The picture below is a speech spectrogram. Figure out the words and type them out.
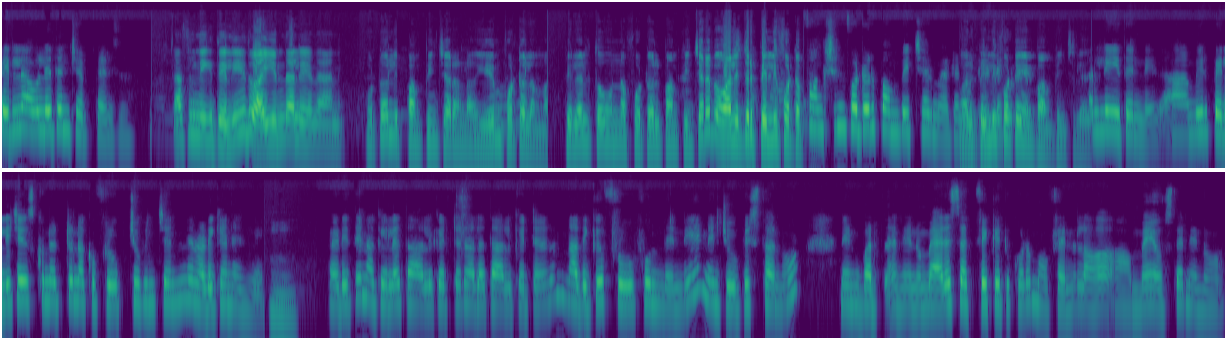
పెళ్ళి అవ్వలేదని చెప్పారు సార్. అసలు నీకు తెలియదు అయ్యిందా లేదా అని. ఫోటోలు పంపించారన్నావు ఏం ఫోటోలు అమ్మా పిల్లలతో ఉన్న ఫోటోలు పంపించారా? వాళ్ళిద్దరు పెళ్ళి ఫోటో ఫంక్షన్ ఫోటోలు పంపించారు మేడం. వాళ్ళ పెళ్ళి. ఫోటో ఏం పంపించలేదు? లేదండి. ఆ, మీరు పెళ్ళి చేసుకున్నట్టు నాకు ప్రూఫ్ చూపించండి నేను అడిగానండి. ఉమ్. అడిగితే నాకు ఇలా తాళి కట్టారు అలా తాళి కట్టారు. నా దగ్గర ప్రూఫ్ ఉందండి నేను చూపిస్తాను. నేను బర్త్ నేను మ్యారేజ్ సర్టిఫికేట్ కూడా మా ఫ్రెండ్ లా ఆ అమ్మాయి వస్తే నేను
